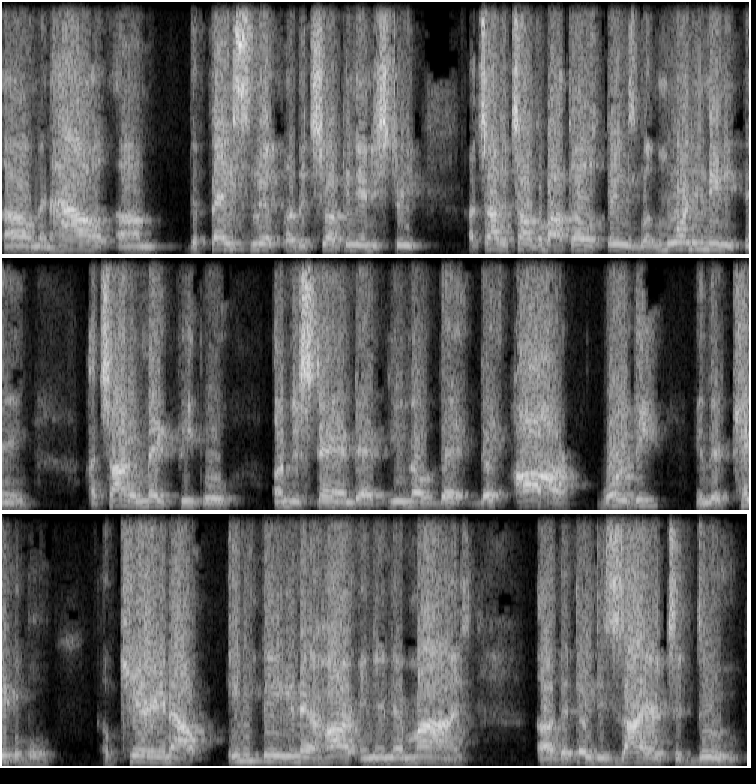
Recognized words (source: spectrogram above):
um, and how um, the facelift of the trucking industry. I try to talk about those things, but more than anything, I try to make people understand that you know that they are worthy and they're capable of carrying out anything in their heart and in their minds uh, that they desire to do.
